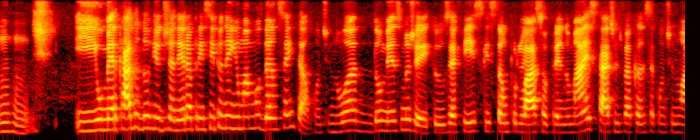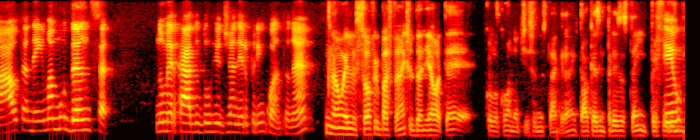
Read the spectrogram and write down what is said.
Uhum. E o mercado do Rio de Janeiro, a princípio, nenhuma mudança, então, continua do mesmo jeito. Os FIs que estão por lá sofrendo mais, taxa de vacância continua alta, nenhuma mudança no mercado do Rio de Janeiro por enquanto, né? Não, ele sofre bastante. O Daniel até colocou uma notícia no Instagram e tal, que as empresas têm preferido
